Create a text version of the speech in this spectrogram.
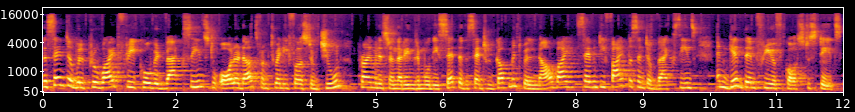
The centre will provide free COVID vaccines to all adults from 21st of June. Prime Minister Narendra Modi said that the central government will now buy 75% of vaccines and give them free of cost to states.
